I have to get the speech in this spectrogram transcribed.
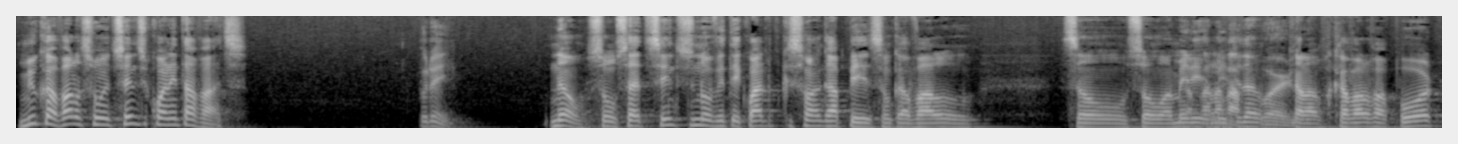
Mil cavalos são 840 watts. Por aí. Não, são 794 porque são HP, são cavalo. São, são a Cavalo a vapor, né? Cavalo a vapor.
